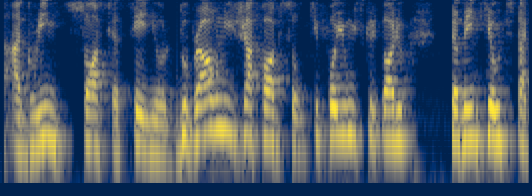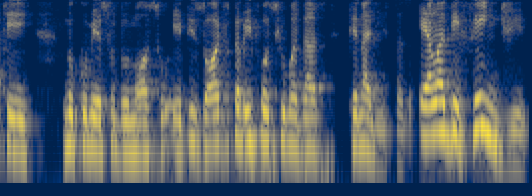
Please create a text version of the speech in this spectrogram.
a Green, sócia sênior do Brown Jacobson, que foi um escritório também que eu destaquei no começo do nosso episódio, também fosse uma das finalistas. Ela defende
